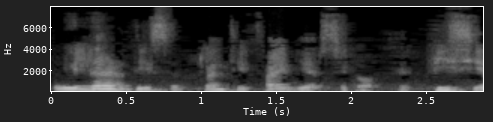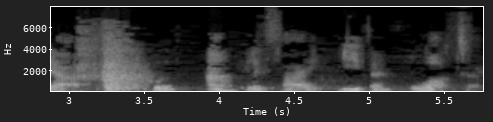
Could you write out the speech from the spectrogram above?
we learned this 25 years ago, that PCR could amplify even water.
